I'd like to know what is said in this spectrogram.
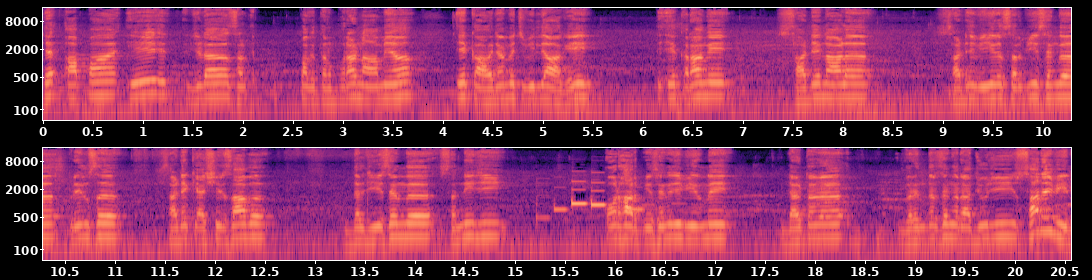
ਤੇ ਆਪਾਂ ਇਹ ਜਿਹੜਾ ਸਾਡੇ ਭਗਤਨਪੁਰਾ ਨਾਮ ਆ, ਇਹ ਕਾਗਜ਼ਾਂ ਵਿੱਚ ਵੀ ਲਿਆ ਕੇ ਤੇ ਇਹ ਕਰਾਂਗੇ। ਸਾਡੇ ਨਾਲ ਸਾਡੇ ਵੀਰ ਸਰਬਜੀਤ ਸਿੰਘ, ਪ੍ਰਿੰਸ, ਸਾਡੇ ਕੈਸ਼ੀਰ ਸਾਹਿਬ ਦਲਜੀਤ ਸਿੰਘ ਸੰਨੀ ਜੀ ਔਰ ਹਰਪ੍ਰੀਤ ਸਿੰਘ ਜੀ ਵੀਰ ਨੇ ਡਾਕਟਰ ਵਰਿੰਦਰ ਸਿੰਘ ਰਾਜੂ ਜੀ ਸਾਰੇ ਵੀਰ।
